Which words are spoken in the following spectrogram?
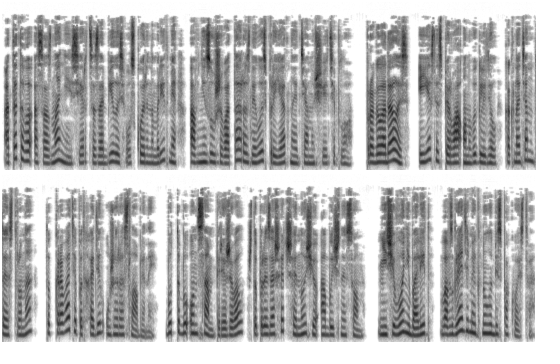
От этого осознания сердце забилось в ускоренном ритме, а внизу живота разлилось приятное тянущее тепло. «Проголодалась?» И если сперва он выглядел как натянутая струна, то к кровати подходил уже расслабленный. Будто бы он сам переживал, что произошедшее ночью обычный сон. Ничего не болит, во взгляде мелькнуло беспокойство.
